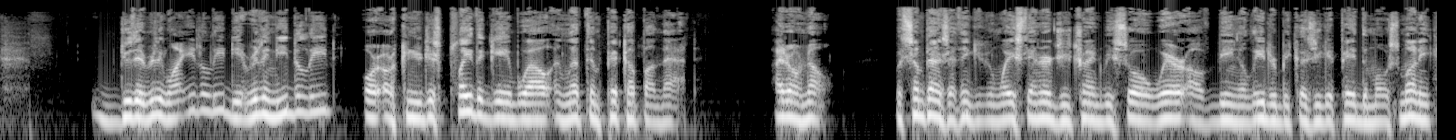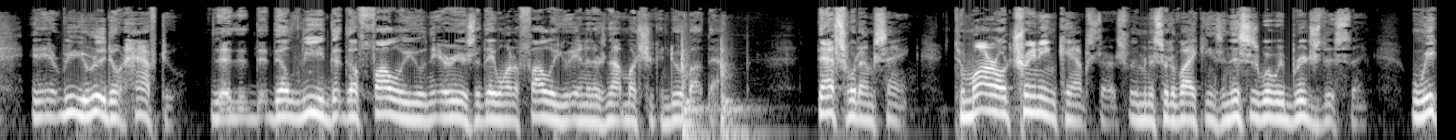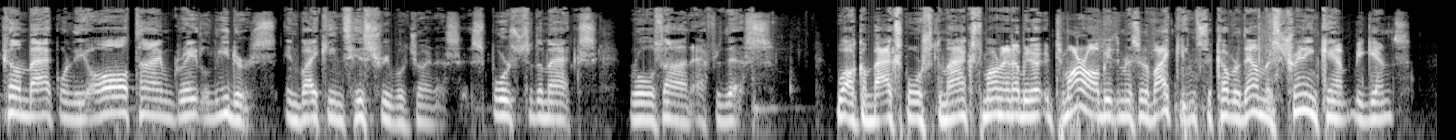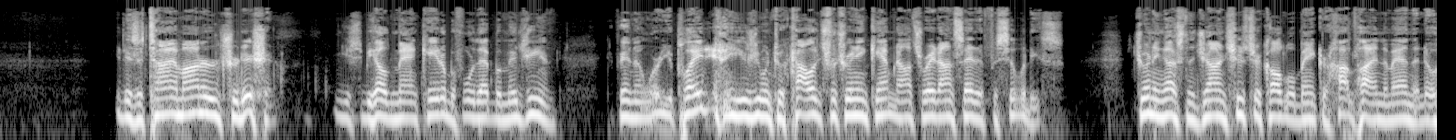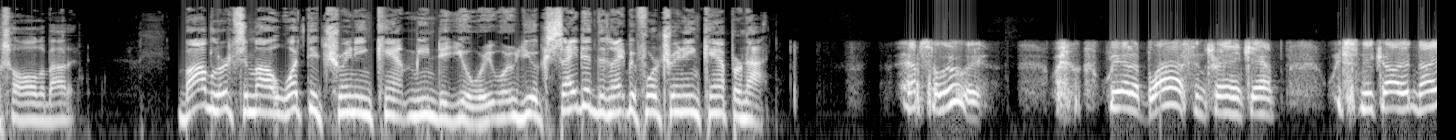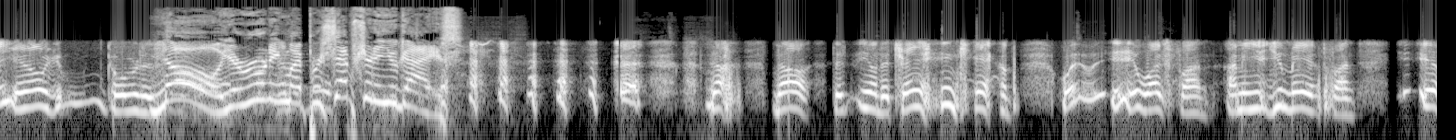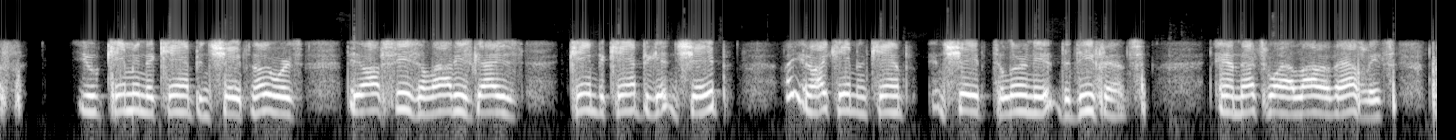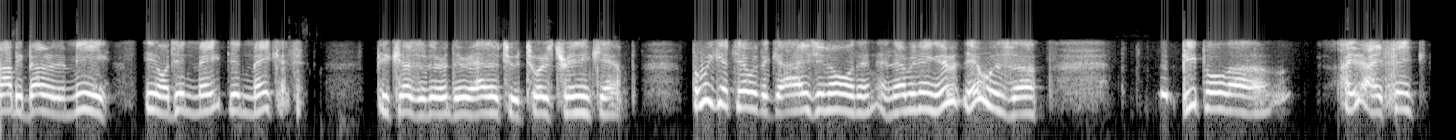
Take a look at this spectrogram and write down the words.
do they really want you to lead? Do you really need to lead? Or, or can you just play the game well and let them pick up on that? I don't know. But sometimes I think you can waste energy trying to be so aware of being a leader because you get paid the most money, and it, you really don't have to. They'll lead, they'll follow you in the areas that they want to follow you in, and there's not much you can do about that. That's what I'm saying. Tomorrow, training camp starts for the Minnesota Vikings, and this is where we bridge this thing. When we come back, one of the all time great leaders in Vikings history will join us. Sports to the Max rolls on after this. Welcome back, Sports to the Max. Tomorrow night, I'll be tomorrow. I'll be at the Minnesota Vikings to cover them as training camp begins. It is a time-honored tradition. It used to be held in Mankato before that, Bemidji, and depending on where you played, you usually went to a college for training camp. Now it's right on site at facilities. Joining us in the John Schuster Coldwell Banker Hotline, the man that knows all about it. Bob Lurtsema, uh, what did training camp mean to you? Were, were you excited the night before training camp or not? Absolutely. We had a blast in training camp. We'd sneak out at night, you know, go over to. No, you're ruining my perception of you guys. no, no, the you know the training camp, it was fun. I mean, you, you made it fun if you came into camp in shape. In other words, the off season, a lot of these guys came to camp to get in shape. You know, I came in camp in shape to learn the, the defense. And that's why a lot of athletes, probably better than me, you know, didn't make didn't make it because of their their attitude towards training camp. But we get there with the guys, you know, and and everything. It, it was uh, people. Uh, I, I think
